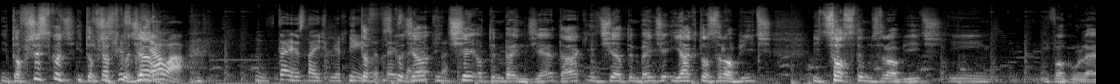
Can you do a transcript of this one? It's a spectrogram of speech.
I, I to wszystko, i to I to wszystko, wszystko działa. działa. To jest I najśmieszniejsze. to wszystko jest działa i dzisiaj o tym będzie, tak? I dzisiaj o tym będzie i jak to zrobić i co z tym zrobić i, i w ogóle.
